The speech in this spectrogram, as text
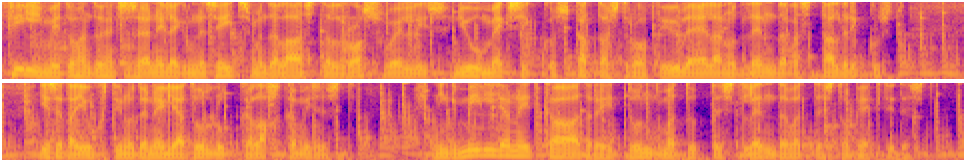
filmi tuhande üheksasaja neljakümne seitsmendal aastal Roswellis, New Mexicos katastroofi üle elanud lendavast taldrikust ja seda juhtinud nelja tulnuka lahkamisest ning miljoneid kaadreid tundmatutest lendavatest objektidest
